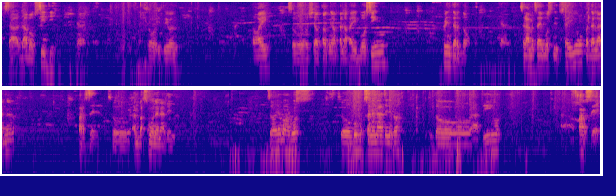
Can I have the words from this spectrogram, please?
Sa Davao City. Yan. So, ito yun. Okay. So, shoutout nga pala kay Bossing Printer Doc. Yan. Salamat sa iyo, boss, dito sa iyong padala na parcel. So, unbox muna natin. So, ayan mga boss. So, bubuksan na natin ito. Ito ating ah, parcel.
